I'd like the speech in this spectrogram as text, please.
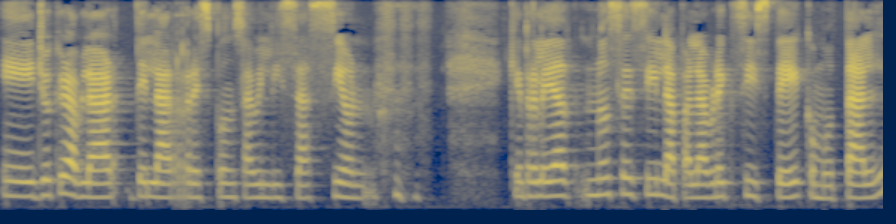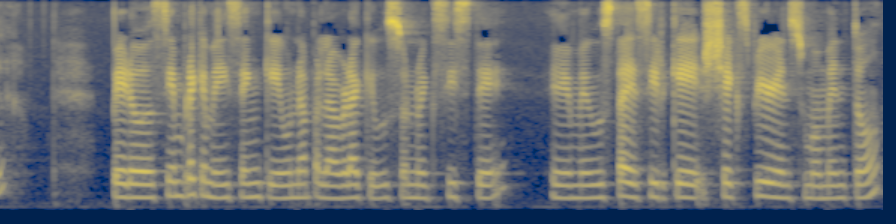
eh, yo quiero hablar de la responsabilización. que en realidad no sé si la palabra existe como tal, pero siempre que me dicen que una palabra que uso no existe, eh, me gusta decir que Shakespeare en su momento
